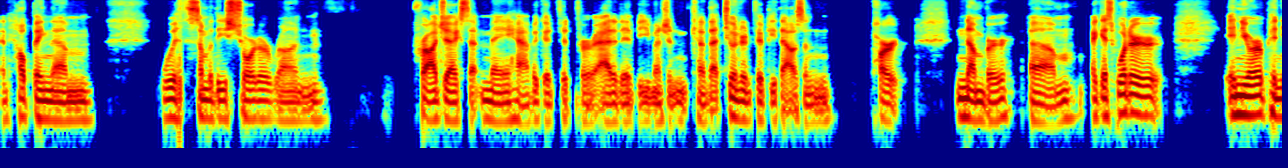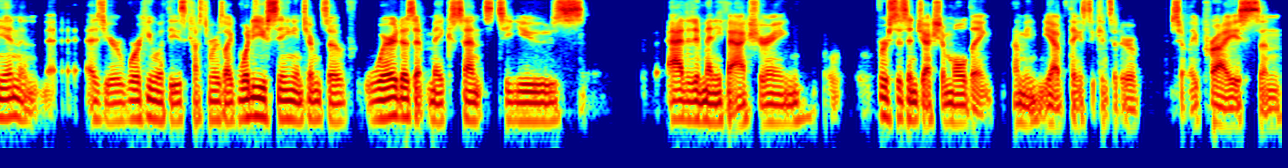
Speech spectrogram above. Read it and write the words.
and helping them with some of these shorter run projects that may have a good fit for additive, you mentioned kind of that 250,000 part number. Um, I guess what are, in your opinion, and as you're working with these customers, like what are you seeing in terms of where does it make sense to use additive manufacturing versus injection molding? I mean, you have things to consider certainly price and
